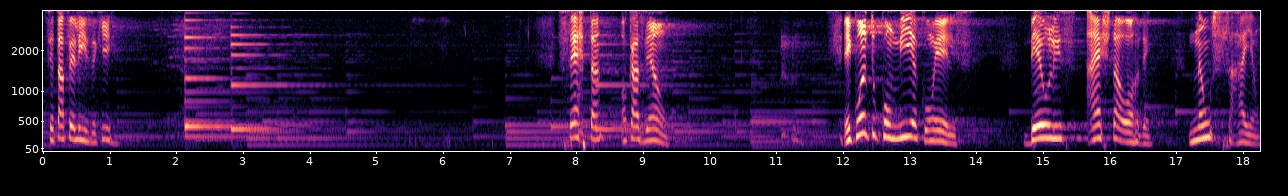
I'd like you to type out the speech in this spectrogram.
Você está feliz aqui? Certa ocasião, enquanto comia com eles, deu-lhes esta ordem: não saiam.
